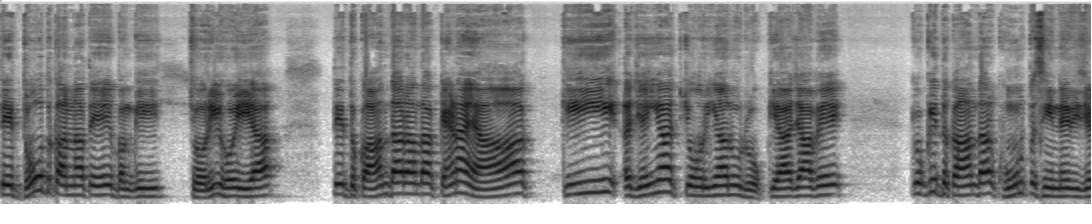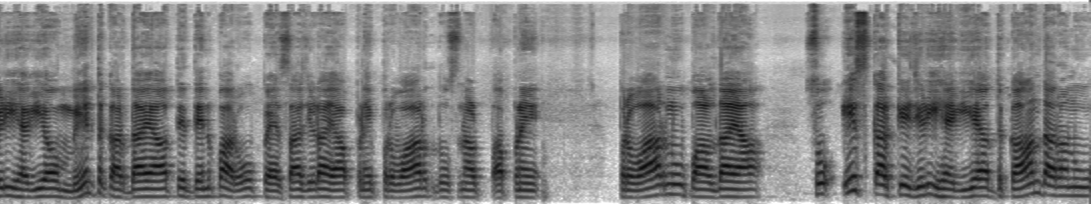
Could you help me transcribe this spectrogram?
ਤੇ ਦੋ ਦੁਕਾਨਾਂ ਤੇ ਇਹ ਬੰਗੀ ਚੋਰੀ ਹੋਈ ਆ। ਤੇ ਦੁਕਾਨਦਾਰਾਂ ਦਾ ਕਹਿਣਾ ਆ ਕਿ ਅਜਿਹੀਆਂ ਚੋਰੀਆਂ ਨੂੰ ਰੋਕਿਆ ਜਾਵੇ, ਕਿਉਂਕਿ ਦੁਕਾਨਦਾਰ ਖੂਨ ਪਸੀਨੇ ਦੀ ਜਿਹੜੀ ਹੈਗੀ ਆ, ਉਹ ਮਿਹਨਤ ਕਰਦਾ ਆ ਤੇ ਦਿਨ ਭਰ ਉਹ ਪੈਸਾ ਜਿਹੜਾ ਆ, ਆਪਣੇ ਪਰਿਵਾਰ ਉਸ ਨਾਲ, ਆਪਣੇ ਪਰਿਵਾਰ ਨੂੰ ਪਾਲਦਾ ਆ। ਸੋ ਇਸ ਕਰਕੇ ਜਿਹੜੀ ਹੈਗੀ ਆ, ਦੁਕਾਨਦਾਰਾਂ ਨੂੰ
